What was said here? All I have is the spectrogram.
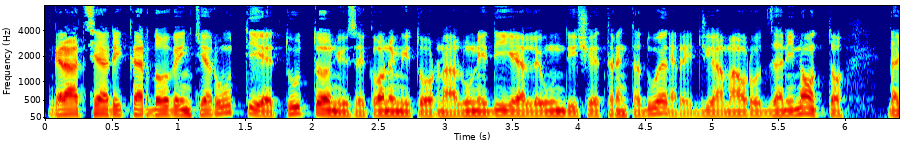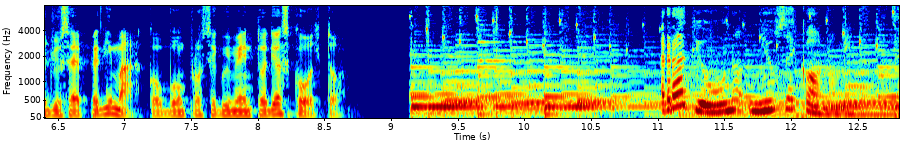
Grazie a Riccardo Venchiarutti, è tutto. News Economy torna lunedì alle 11.32. Regia Mauro Zaninotto. Da Giuseppe Di Marco, buon proseguimento di ascolto. Radio 1 News Economy.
